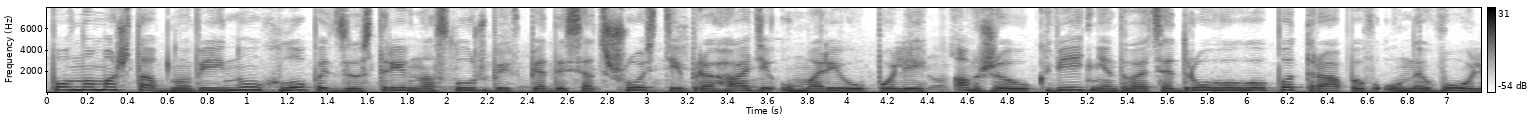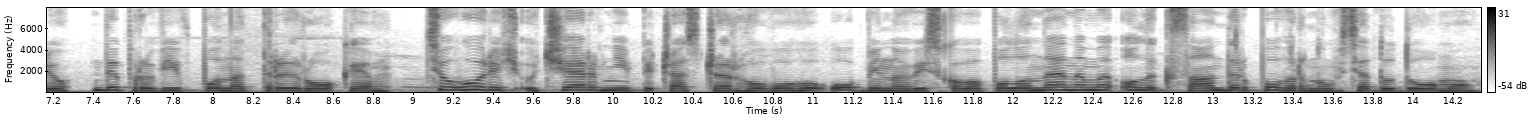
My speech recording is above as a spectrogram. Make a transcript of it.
Повномасштабну війну хлопець зустрів на службі в 56-й бригаді у Маріуполі. А вже у квітні 22-го потрапив у неволю, де провів понад три роки. Цьогоріч у червні, під час чергового обміну військовополоненими, Олександр повернувся додому.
